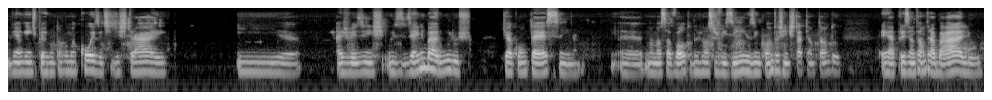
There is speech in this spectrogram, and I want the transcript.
Vem alguém te pergunta alguma coisa, te distrai. E às vezes os N barulhos que acontecem é, na nossa volta, dos nossos vizinhos, enquanto a gente está tentando é, apresentar um trabalho.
